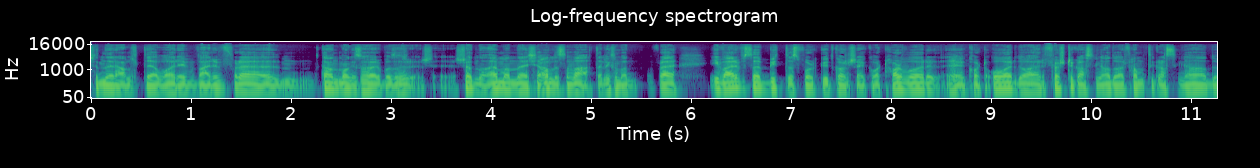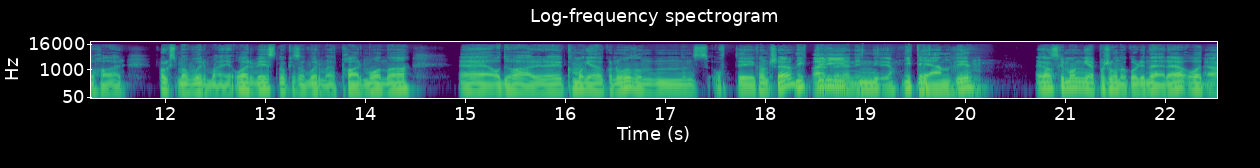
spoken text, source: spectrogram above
generelt, det å være i verv. For det kan mange som hører på, skjønne det, men det er ikke alle som vet det. Liksom, det, I verv så byttes folk ut kanskje hvert halvår, eh, mm. hvert år. Du har førsteklassinger, du har femteklassinger, du har folk som har vært med i årvis, noen som har vært med i et par måneder. Eh, og du har Hvor mange er dere nå? Sånn 80, kanskje? 90, 90, ja. 91. 90. Det er ganske mange personer å koordinere, og ja.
